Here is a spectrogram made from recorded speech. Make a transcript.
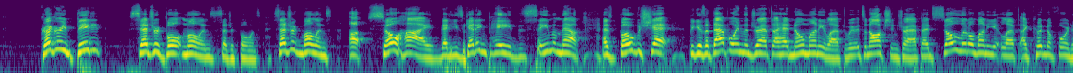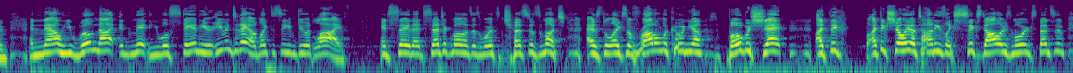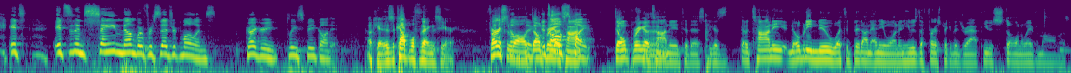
Gregory bid Cedric Bull- Mullins, Cedric Mullins, Cedric Mullins up so high that he's getting paid the same amount as Bo Bichette because at that point in the draft I had no money left. It's an auction draft. I had so little money left I couldn't afford him. And now he will not admit he will stand here even today. I would like to see him do it live and say that Cedric Mullins is worth just as much as the likes of Ronald Acuna, Bo Bichette. I think I think Shohei Ohtani is like six dollars more expensive. It's it's an insane number for Cedric Mullins. Gregory, please speak on it. Okay, there's a couple things here. First of all, things. don't bring all Ohtani. Don't bring Ohtani into this because Ohtani, nobody knew what to bid on anyone, and he was the first pick of the draft. He was stolen away from all of us.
